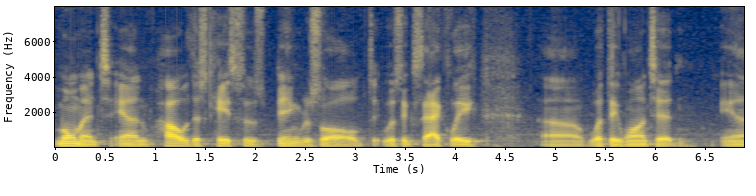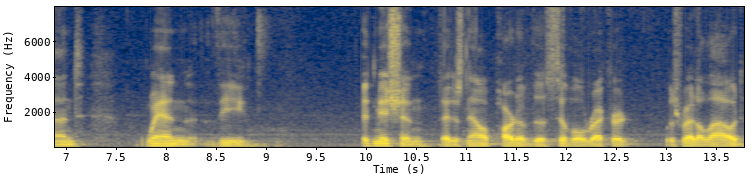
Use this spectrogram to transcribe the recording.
moment and how this case is being resolved. It was exactly uh, what they wanted. And when the admission that is now part of the civil record was read aloud,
